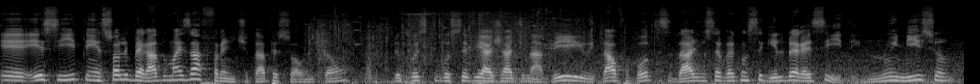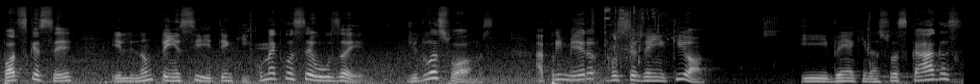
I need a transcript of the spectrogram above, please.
é, esse item é só liberado mais à frente, tá pessoal? Então, depois que você viajar de navio e tal, for para outra cidade, você vai conseguir liberar esse item. No início, pode esquecer, ele não tem esse item aqui. Como é que você usa ele? De duas formas. A primeira, você vem aqui, ó, e vem aqui nas suas cargas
